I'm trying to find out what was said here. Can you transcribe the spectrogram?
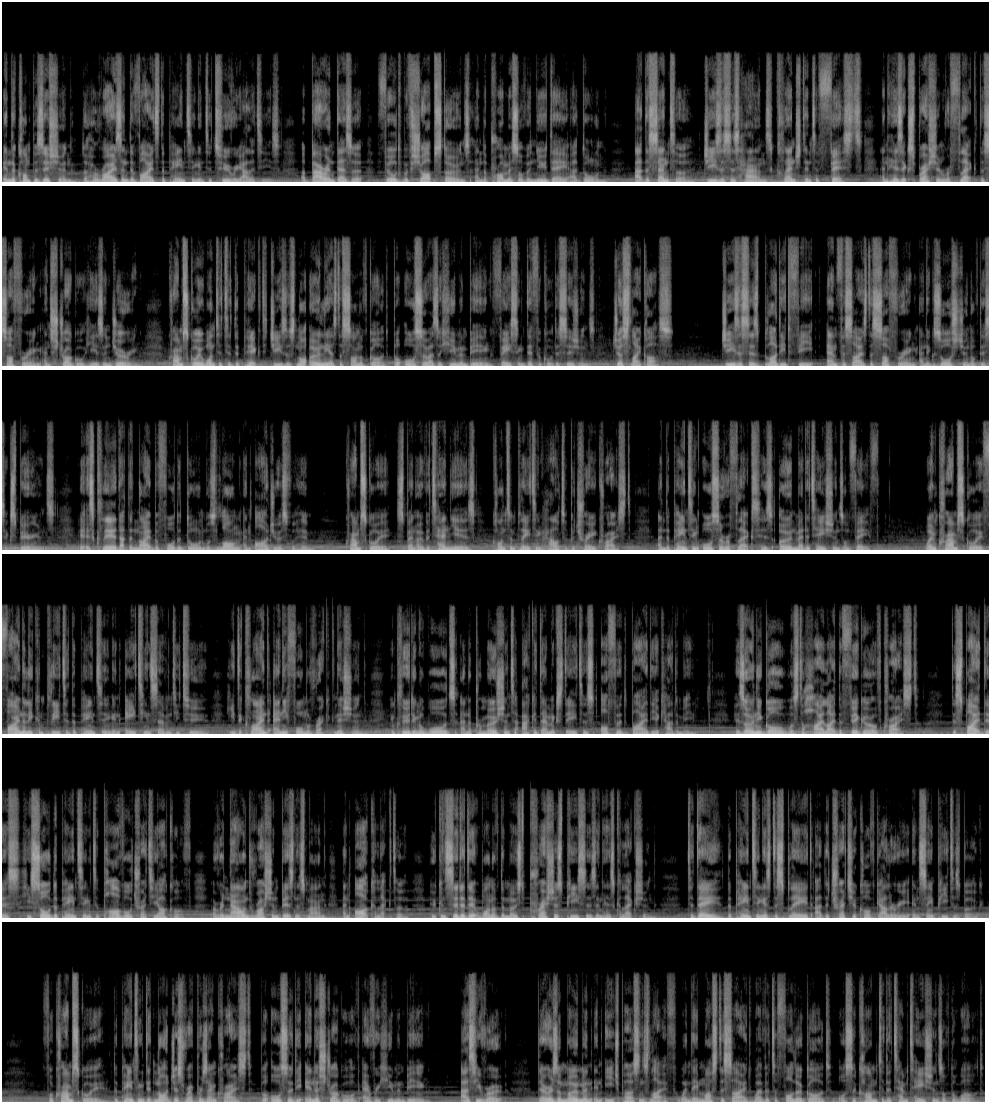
In the composition, the horizon divides the painting into two realities a barren desert filled with sharp stones and the promise of a new day at dawn. At the center, Jesus' hands clenched into fists and his expression reflect the suffering and struggle he is enduring. Kramskoi wanted to depict Jesus not only as the Son of God, but also as a human being facing difficult decisions, just like us. Jesus' bloodied feet emphasize the suffering and exhaustion of this experience. It is clear that the night before the dawn was long and arduous for him. Kramskoi spent over 10 years contemplating how to portray Christ, and the painting also reflects his own meditations on faith. When Kramskoi finally completed the painting in 1872, he declined any form of recognition, including awards and a promotion to academic status offered by the Academy. His only goal was to highlight the figure of Christ. Despite this, he sold the painting to Pavel Tretyakov, a renowned Russian businessman and art collector who considered it one of the most precious pieces in his collection. Today, the painting is displayed at the Tretyakov Gallery in St. Petersburg. For Kramskoi, the painting did not just represent Christ, but also the inner struggle of every human being. As he wrote, there is a moment in each person's life when they must decide whether to follow God or succumb to the temptations of the world.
